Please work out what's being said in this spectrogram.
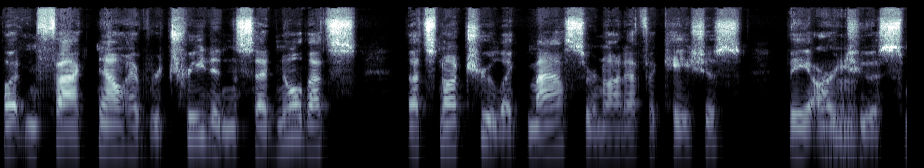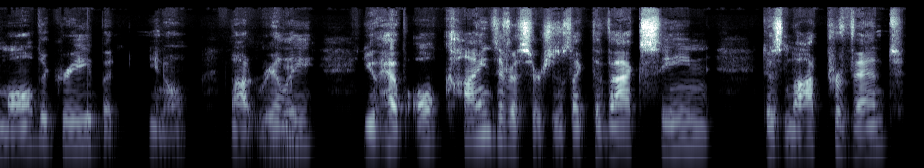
but in fact now have retreated and said, no, that's, that's not true. Like masks are not efficacious. They are mm-hmm. to a small degree, but you know, not mm-hmm. really. Mm-hmm. You have all kinds of assertions, like the vaccine does not prevent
